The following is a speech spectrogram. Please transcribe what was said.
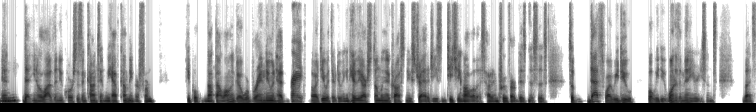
mm-hmm. and that, you know, a lot of the new courses and content we have coming are from people not that long ago were brand new and had right. no idea what they're doing. And here they are stumbling across new strategies and teaching all of us how to improve our businesses. So that's why we do what we do. One of the many reasons. But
